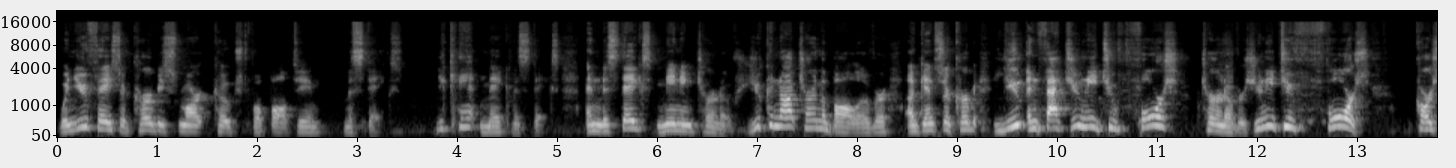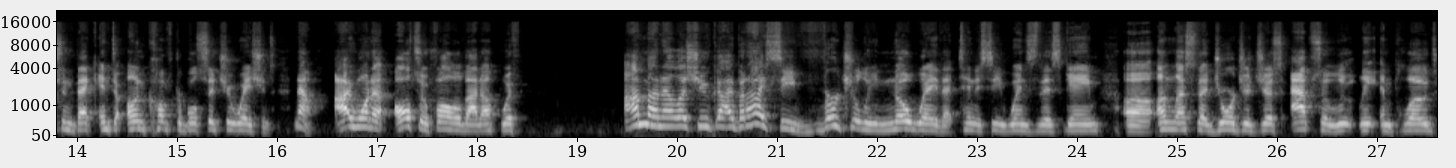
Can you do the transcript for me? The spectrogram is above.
when you face a Kirby Smart coached football team, mistakes. You can't make mistakes. And mistakes meaning turnovers. You cannot turn the ball over against a Kirby. You in fact, you need to force turnovers. You need to force Carson Beck into uncomfortable situations. Now, I want to also follow that up with I'm an LSU guy, but I see virtually no way that Tennessee wins this game uh, unless that Georgia just absolutely implodes.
